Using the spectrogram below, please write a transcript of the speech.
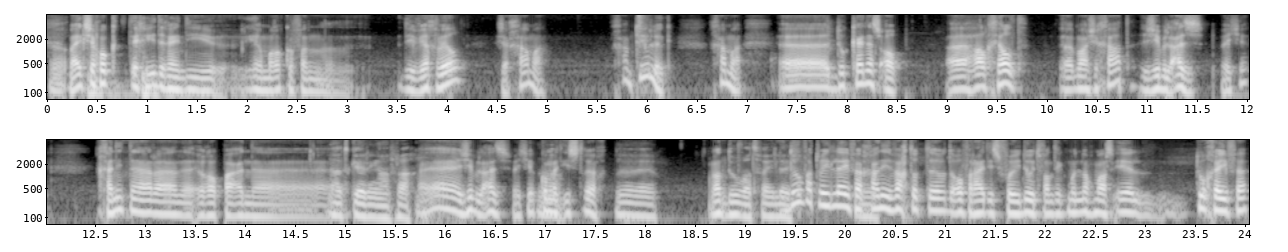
ja. Maar ik zeg ook tegen iedereen die eh, hier in Marokko van, eh, die weg wil, ik zeg, ga maar. Ga natuurlijk. Ga maar. Eh, doe kennis op. Eh, haal geld. Eh, maar als je gaat, Jibel Az, weet je. Ga niet naar Europa en... Uitkering aanvragen. uh, Jibel Az, weet je. Kom Ja. met iets terug. Ja, ja. Want Doe wat van je leven. Doe wat wil je leven. Ja. Ga niet wachten tot de, de overheid iets voor je doet. Want ik moet nogmaals eer toegeven.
